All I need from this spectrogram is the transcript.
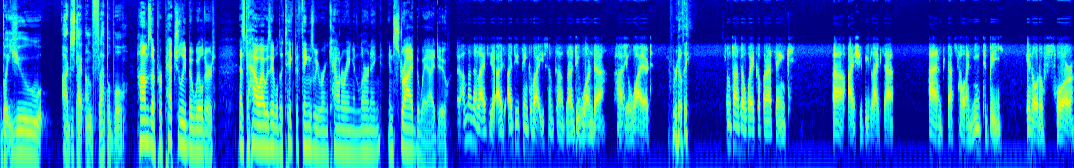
but you are just like unflappable. Hamza perpetually bewildered as to how I was able to take the things we were encountering and learning in stride the way I do. I'm not gonna lie to you. I, I do think about you sometimes, and I do wonder how you're wired. Really? Sometimes I wake up and I think uh, I should be like that, and that's how I need to be in order for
